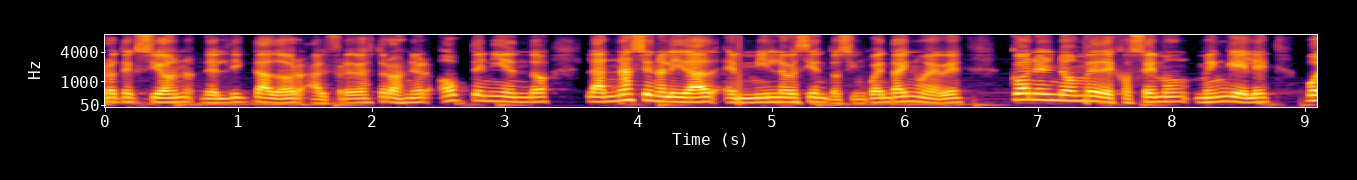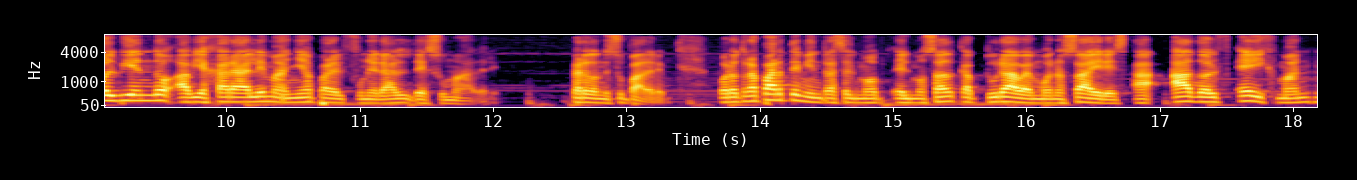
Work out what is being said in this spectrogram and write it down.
protección del dictador Alfredo Stroessner, obteniendo la nacionalidad en 1959 con el nombre de José Mengele, volviendo a viajar a Alemania para el funeral de su madre. Perdón, de su padre. Por otra parte, mientras el Mossad capturaba en Buenos Aires a Adolf Eichmann,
